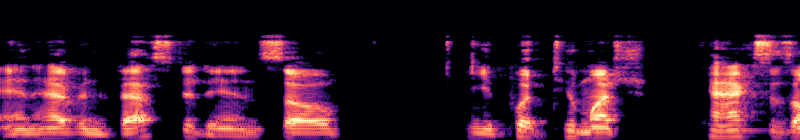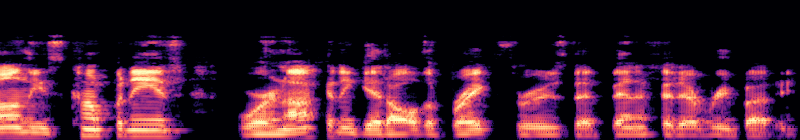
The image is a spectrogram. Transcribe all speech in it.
and have invested in. So you put too much taxes on these companies, we're not going to get all the breakthroughs that benefit everybody.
